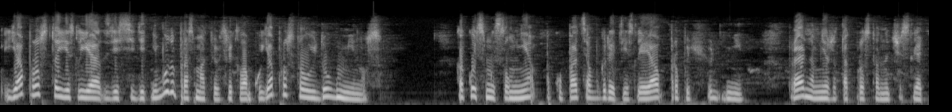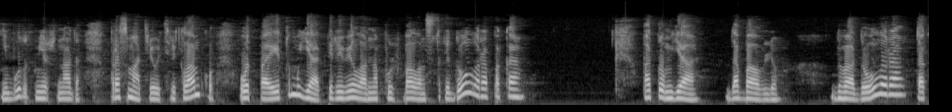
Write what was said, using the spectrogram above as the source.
я просто, если я здесь сидеть не буду, просматривать рекламку, я просто уйду в минус. Какой смысл мне покупать апгрейд, если я пропущу дни? Правильно, мне же так просто начислять не будут. Мне же надо просматривать рекламку. Вот поэтому я перевела на push баланс 3 доллара пока. Потом я добавлю 2 доллара, так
